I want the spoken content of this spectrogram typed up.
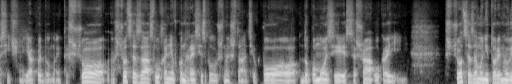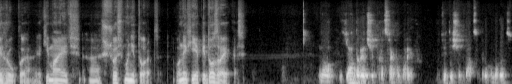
січня? Як ви думаєте, що, що це за слухання в Конгресі Сполучених Штатів по допомозі США Україні? Що це за моніторингові групи, які мають е, щось моніторити? У них є підозра якась? Ну, я, до речі, про це говорив у 2022 році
